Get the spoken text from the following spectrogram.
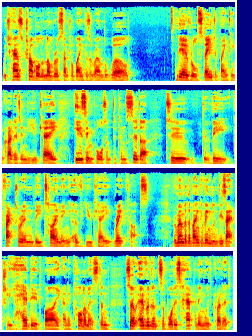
which has troubled a number of central bankers around the world. The overall state of banking credit in the UK is important to consider to the factor in the timing of UK rate cuts. Remember, the Bank of England is actually headed by an economist, and so evidence of what is happening with credit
